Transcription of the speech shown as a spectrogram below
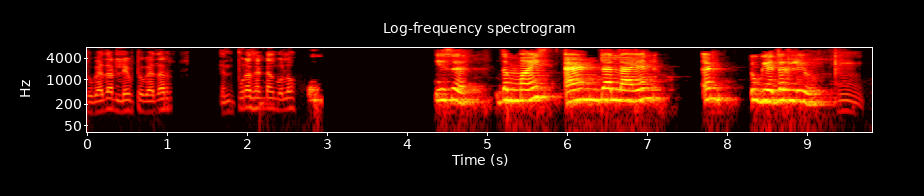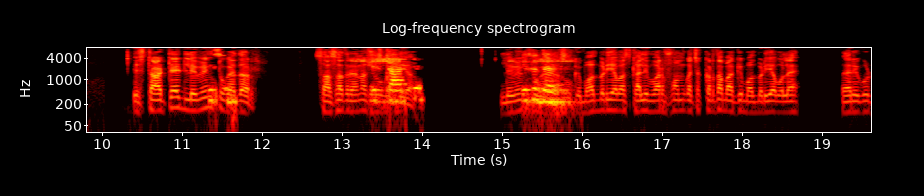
टुगेदर लिव टुगेदर पूरा सेंटेंस बोलो। ये sir the mice and the lion and together live hmm. Started living Yes, sir. Together साथ साथ रहना शुरू कर दिया। लिविंग Yes, ओके बहुत बढ़िया बस खाली वर्ब फॉर्म का चक्कर था बाकी बहुत बढ़िया बोला है। वेरी गुड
